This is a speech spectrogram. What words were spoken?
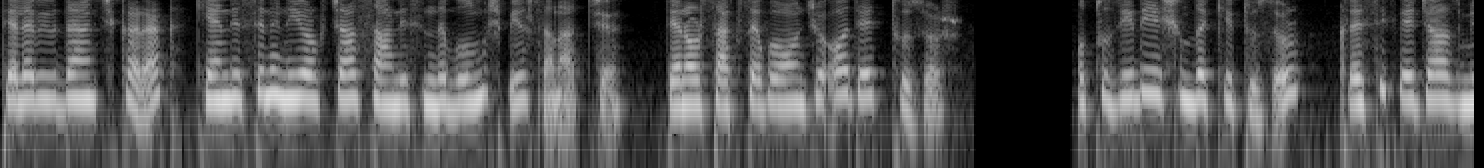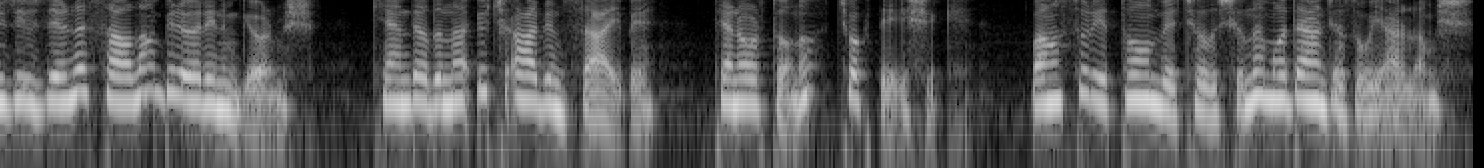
Tel Aviv'den çıkarak kendisini New York caz sahnesinde bulmuş bir sanatçı. Tenor saksafoncu Odette Tuzur. 37 yaşındaki Tuzur, klasik ve caz müziği üzerine sağlam bir öğrenim görmüş. Kendi adına 3 albüm sahibi. Tenor tonu çok değişik. Bansuri ton ve çalışını modern caza uyarlamış.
